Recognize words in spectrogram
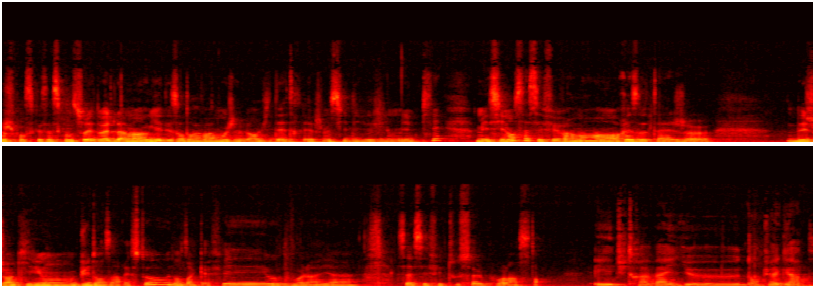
je pense que ça se compte sur les doigts de la main où il y a des endroits vraiment où j'avais envie d'être et je me suis dit, j'y mets le pied. Mais sinon, ça s'est fait vraiment en réseautage. Euh, des gens qui ont bu dans un resto, dans un café, ou voilà, y a... ça s'est fait tout seul pour l'instant. Et tu travailles, euh, dans, tu as gardé,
